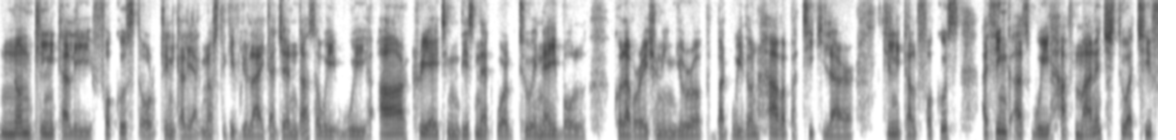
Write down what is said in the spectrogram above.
non-clinically focused or clinically agnostic, if you like, agenda. So we we are creating this network to enable collaboration in Europe, but we don't have a particular clinical focus. I think as we have managed to achieve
